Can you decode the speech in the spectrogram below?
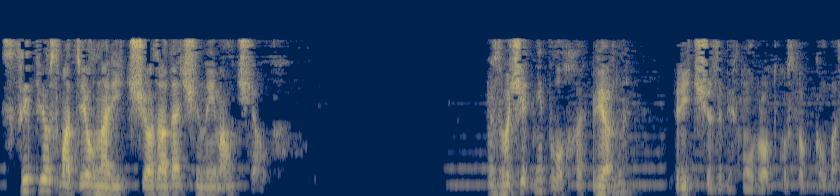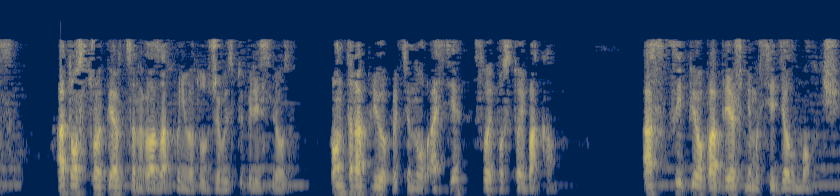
Сципио смотрел на Риччо озадаченно и молчал. Звучит неплохо, верно? Риччо запихнул в рот кусок колбасы. От острого перца на глазах у него тут же выступили слезы. Он торопливо протянул осе свой пустой бокал. А Сципио по-прежнему сидел молча.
